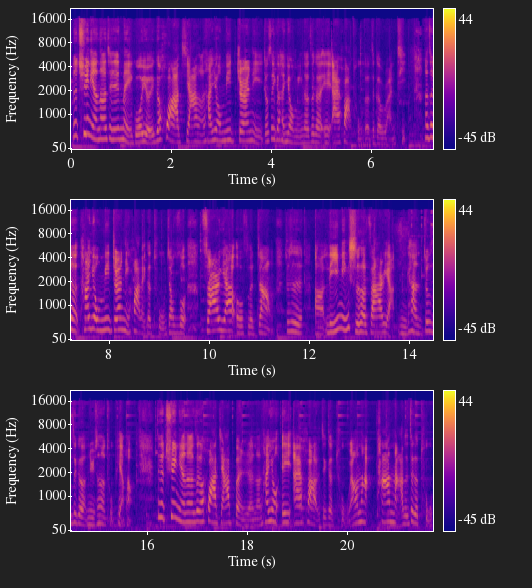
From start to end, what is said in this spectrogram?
那去年呢，其实美国有一个画家呢，他用 Midjourney，就是一个很有名的这个 AI 画图的这个软体。那这个他用 Midjourney 画了一个图，叫做 Zarya of the Dawn，就是啊、黎明时的 Zarya。你看，就是这个女生的图片哈。这个去年呢，这个画家本人呢，他用 AI 画了这个图，然后那他拿着这个图，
